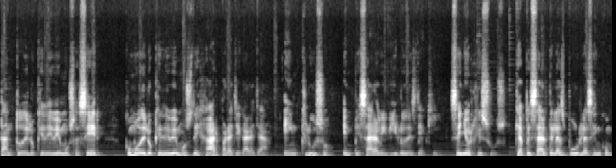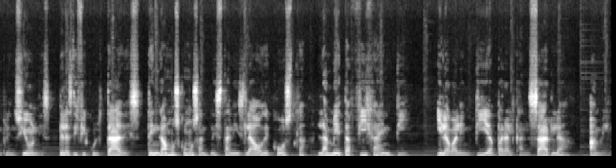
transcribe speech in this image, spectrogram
tanto de lo que debemos hacer como de lo que debemos dejar para llegar allá, e incluso empezar a vivirlo desde aquí. Señor Jesús, que a pesar de las burlas e incomprensiones, de las dificultades, tengamos como San Estanislao de Kostka la meta fija en ti y la valentía para alcanzarla. Amén.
